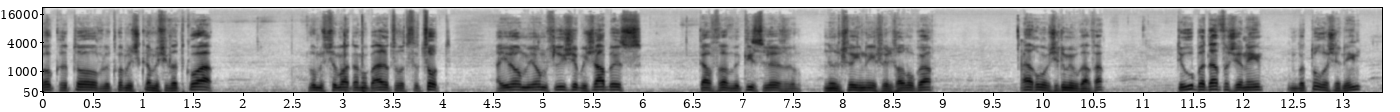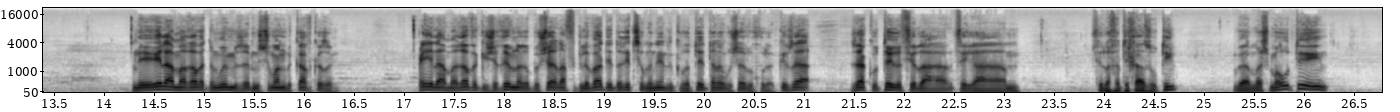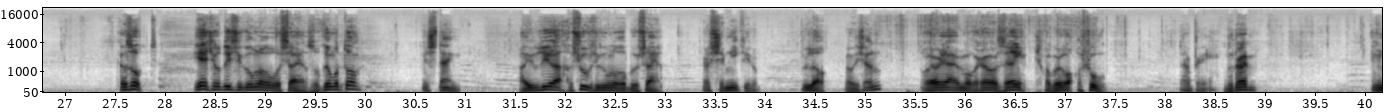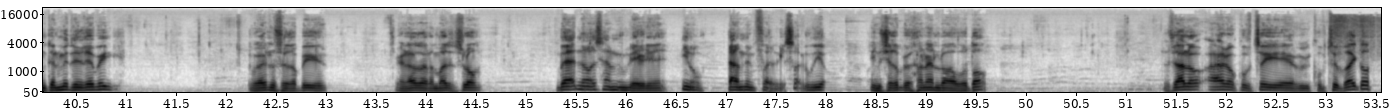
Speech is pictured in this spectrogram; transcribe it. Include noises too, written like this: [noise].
בוקר טוב לכל מי שקם בישיבת תקוע, כל מי ששומע אותנו בארץ ובתפוצות. היום יום שלישי בשבס, כ"ו בכסלו, נר שני של חנוכה. אנחנו ממשיכים עם רבא. תראו בדף השני, בטור השני, אלא המערב, אתם רואים, זה מסומן בקו כזה. אלא המערב כי שכב נרב בושה ענף גלבתי, דרית סמנין וקברתי, תנא בושה וכו'. כי זה, זה הכותרת של, ה, של, ה, של החתיכה הזאתי, והמשמעות היא כזאת. יש יהודי שקוראים לו רב הושעיה, זוכרים אותו? יש שניים. היהודי החשוב שקוראים לו רב הושעיה. השני כאילו. לא. הראשון? הוא היה להם מורה עוזרי, אבל לא חשוב. אוקיי. זוכר? עם תלמידי רבי, ראינו שרבי אלעזר למד אצלו, But no, some you know, down in Florida. So we עם שרבי יוחנן לא אהב אותו. אז היה לו, קובצי, קובצי ברייתות,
